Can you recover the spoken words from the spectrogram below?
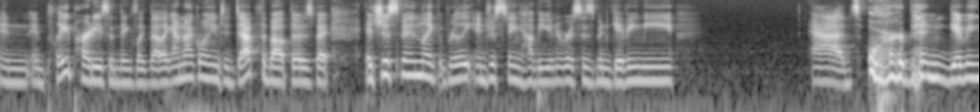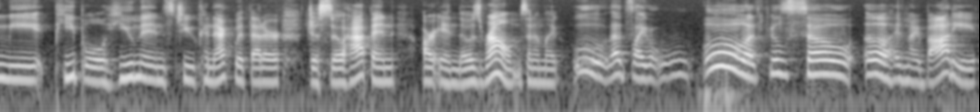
and, and play parties and things like that. Like I'm not going into depth about those, but it's just been like really interesting how the universe has been giving me ads or been giving me people, humans to connect with that are just so happen are in those realms. And I'm like, ooh, that's like, ooh, that feels so ugh in my body.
